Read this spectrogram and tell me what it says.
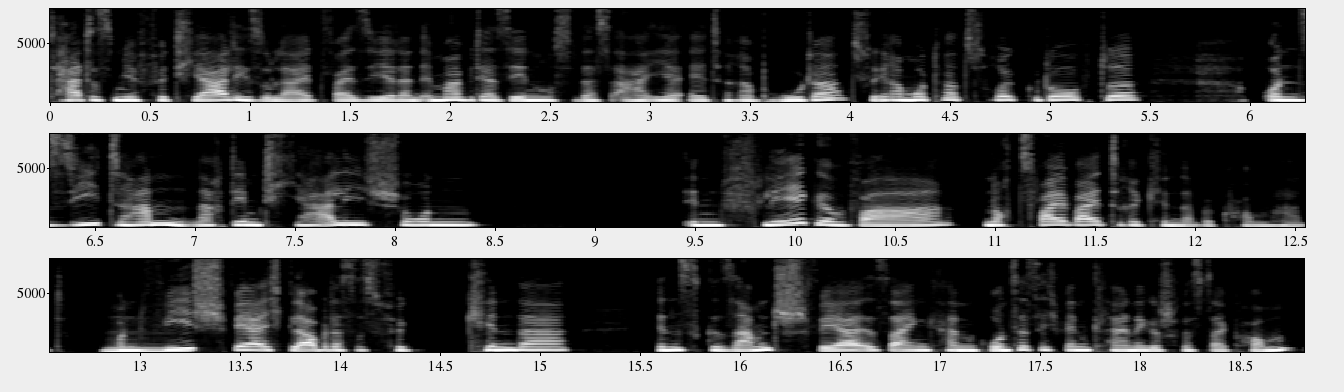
tat es mir für Tiali so leid, weil sie ja dann immer wieder sehen musste, dass A, ihr älterer Bruder zu ihrer Mutter zurück durfte und sie dann, nachdem Tiali schon in Pflege war, noch zwei weitere Kinder bekommen hat. Mhm. Und wie schwer, ich glaube, dass es für Kinder insgesamt schwer sein kann, grundsätzlich, wenn kleine Geschwister kommen,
